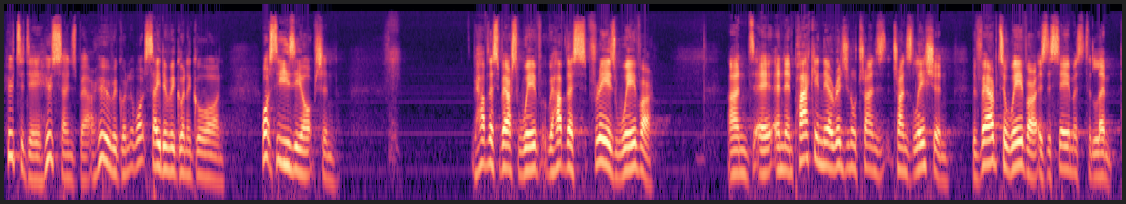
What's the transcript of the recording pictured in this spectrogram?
who today? Who sounds better? Who are we going to, what side are we going to go on? What's the easy option? We have this verse wave, we have this phrase waver. And, uh, and in packing the original trans, translation, the verb to waver is the same as to limp.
